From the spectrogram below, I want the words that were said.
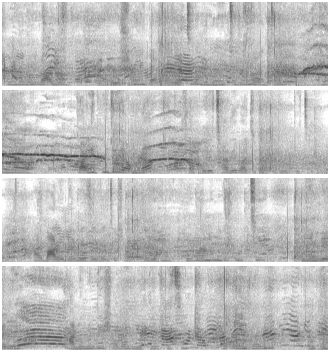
সুন্দর আলো রোশনাই দেখা যাচ্ছে না, মনে হচ্ছে যেন আজকে মানে কালী পুজোয় আমরা সকলে ছাদে বাজি ফাটাতে উঠেছি। আর বারোটা বেজে গেছে, সকলে এখানে খুব আনন্দ করছে। নিউ ইয়ারে আনন্দে সবাই মেতে উঠেছি। এইভাবেই নতুন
